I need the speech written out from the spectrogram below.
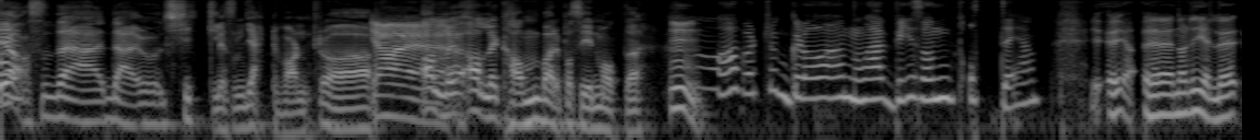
Ja, så det er, det er jo skikkelig sånn hjertevarmt. Og Ja, ja, ja. Alle, alle kan bare på sin måte. Å, jeg ble så glad nå. Jeg blir sånn åtte igjen. Eh, Når det gjelder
